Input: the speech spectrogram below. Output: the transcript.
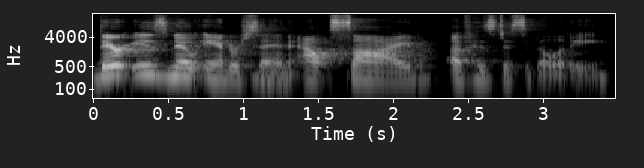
There is no Anderson outside of his disability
